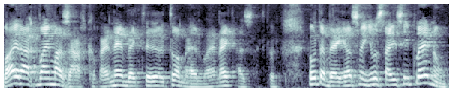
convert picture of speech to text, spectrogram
vairāk vai mazāk, vai ne? Bet tomēr, vai ne? Kā saka, tur. Nu, tad beigās viņi uztaisīja plēnumu.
